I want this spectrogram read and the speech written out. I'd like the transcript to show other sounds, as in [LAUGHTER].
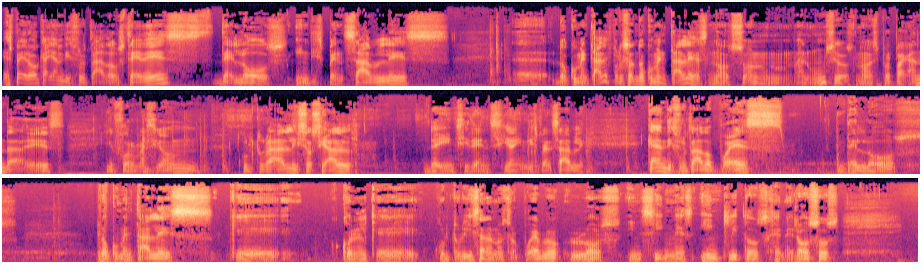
Espero que hayan disfrutado ustedes de los indispensables eh, documentales, porque son documentales, no son anuncios, no es propaganda, es información cultural y social de incidencia indispensable. Que hayan disfrutado, pues, de los documentales que con el que culturizan a nuestro pueblo los insignes, ínclitos, generosos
